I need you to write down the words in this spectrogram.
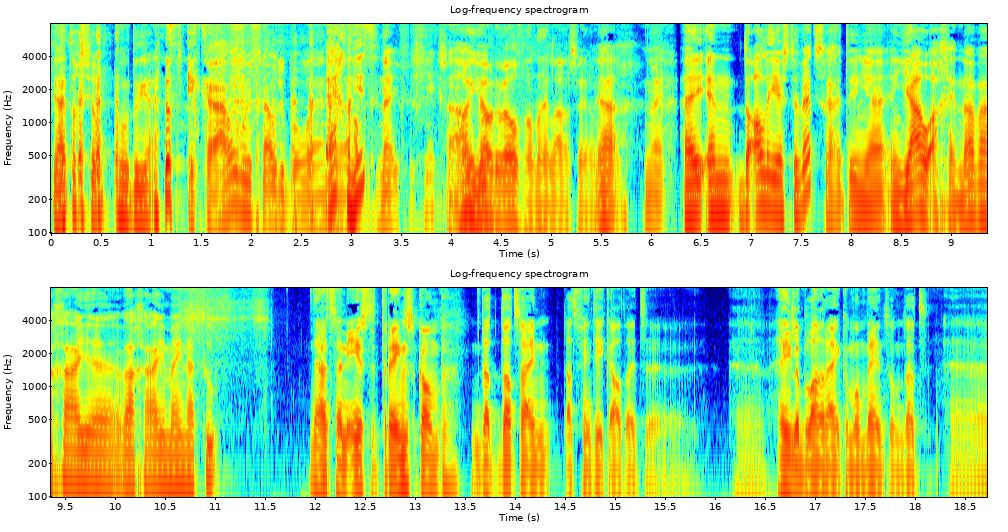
Ja, toch, John? Hoe doe jij dat? Ik hou helemaal niet van oliebollen. En, Echt niet? Nee, vind ik niks. Oh, Oh, ik hou er wel van, helaas. Ja. Ja. Nee. Hey, en de allereerste wedstrijd in, je, in jouw agenda, waar ga, je, waar ga je mee naartoe? Nou, het zijn eerste trainingskampen. Dat, dat, zijn, dat vind ik altijd hele belangrijke momenten. Omdat eh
